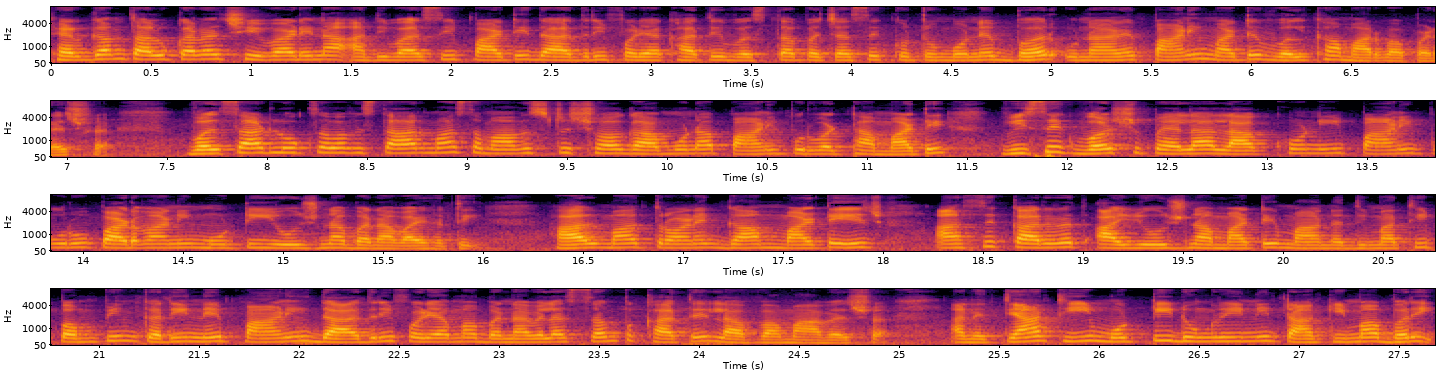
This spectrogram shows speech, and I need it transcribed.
ખેરગામ તાલુકાના છેવાડીના આદિવાસી પાટી દાદરી ફળિયા ખાતે વસતા પચાસેક કુટુંબોને ભર ઉનાળે પાણી માટે વલખા મારવા પડે છે. વલસાડ લોકસભા વિસ્તારમાં સમાવિષ્ટ છ ગામોના પાણી પુરવઠા માટે વીસેક વર્ષ પહેલા લાખોની પાણી પૂરું પાડવાની મોટી યોજના બનાવાઈ હતી. હાલમાં ત્રણેક ગામ માટે જ આંશિક કાર્યરત આ યોજના માટે મહાનદીમાંથી પમ્પિંગ કરીને પાણી દાદરી ફળિયામાં બનાવેલા સંપ ખાતે લાવવામાં આવે છે અને ત્યાંથી મોટી ડુંગળીની ટાંકીમાં ભરી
